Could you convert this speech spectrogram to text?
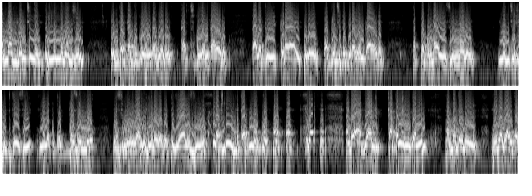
అన్న మంచి పిల్లున్న మనిషి. ఎంత డబ్బుకు వెనుకపోడు ఖర్చుకు వెనుకాడు కాబట్టి ఇక్కడ ఇప్పుడు పబ్లిసిటీ కూడా వెనుకాడు తప్పకుండా ఈ సినిమాను మంచి హిట్ చేసి మనకు పెద్ద సినిమా మా సునీల్ గారిని హీరోగా పెట్టి చేయాలి సినిమా. లక్ష్మీ పద్మ అంటే అట్లాంటి కథలు ఎందుకని? అందరితోటి హీరో గారితో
